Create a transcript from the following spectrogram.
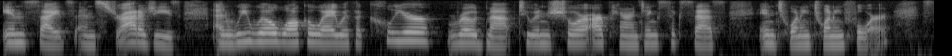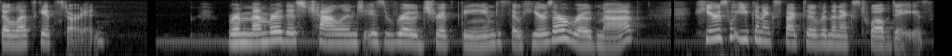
insights and strategies, and we will walk away with a clear roadmap to ensure our parenting success in 2024. So let's get started. Remember, this challenge is road trip themed, so here's our roadmap here's what you can expect over the next 12 days.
